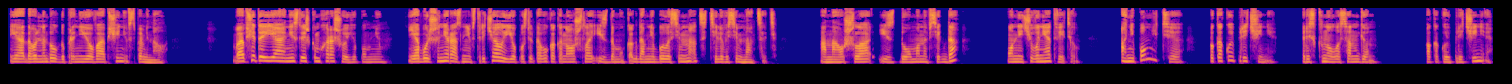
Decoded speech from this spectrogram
Я довольно долго про неё вообще не вспоминал. Вообще-то я не слишком хорошо её помню. Я больше ни разу не встречал её после того, как она ушла из дому, когда мне было 17 или 18. Она ушла из дома навсегда? Он ничего не ответил. А не помните, по какой причине? рискнула Сангён. По какой причине?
